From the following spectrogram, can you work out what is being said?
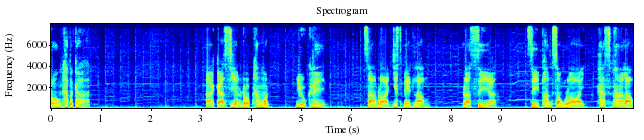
กองทัพอากาศ อากาศยานรบทั้งหมด ยูเครน 321 ลำ รัสเซีย 4,255 ลำ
